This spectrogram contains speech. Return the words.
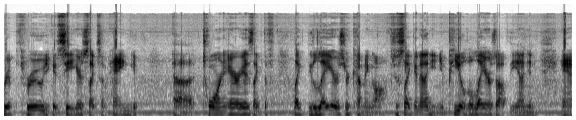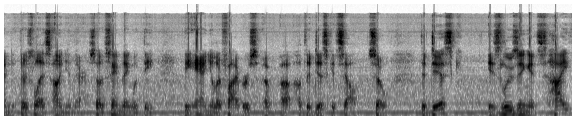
ripped through. You can see here it's like some hang, uh, torn areas, like the like the layers are coming off, just like an onion. You peel the layers off the onion, and there's less onion there. So the same thing with the the annular fibers of, uh, of the disc itself. So the disc is losing its height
